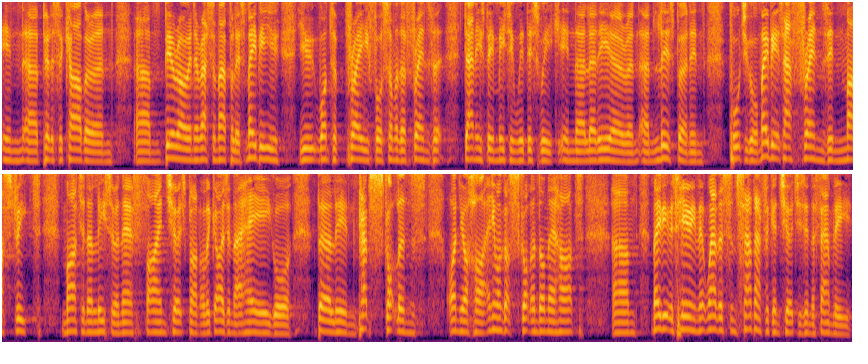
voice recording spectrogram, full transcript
in uh, Piracicaba and um, Biro in Erasimopolis. Maybe you, you want to pray for some of the friends that Danny's been meeting with this week in uh, and, and Lisbon in Portugal. Maybe it's our friends in Maastricht, Martin and Lisa and their fine church plant, or the guys in The Hague or Berlin. Perhaps Scotland's on your heart. Anyone got Scotland on their heart? Um, maybe it was hearing that, wow, there's some South African churches in the family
